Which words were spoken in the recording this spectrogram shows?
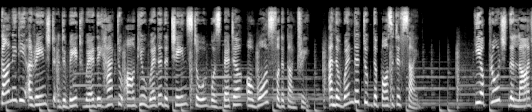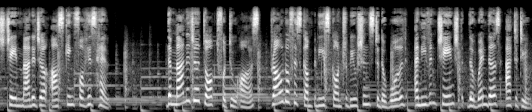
Carnegie arranged a debate where they had to argue whether the chain store was better or worse for the country, and the vendor took the positive side. He approached the large chain manager asking for his help. The manager talked for two hours, proud of his company's contributions to the world and even changed the vendor's attitude.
